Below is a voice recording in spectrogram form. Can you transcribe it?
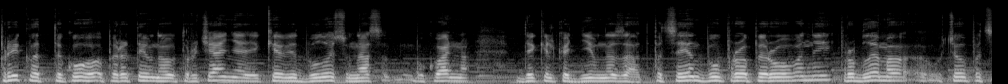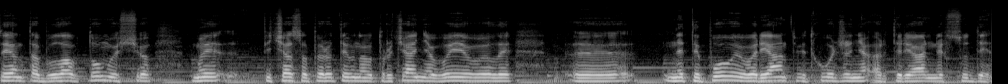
Приклад такого оперативного втручання, яке відбулось у нас буквально декілька днів назад. Пацієнт був прооперований. Проблема у цього пацієнта була в тому, що ми під час оперативного втручання виявили е, нетиповий варіант відходження артеріальних судин.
